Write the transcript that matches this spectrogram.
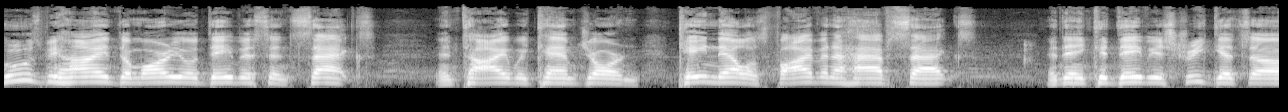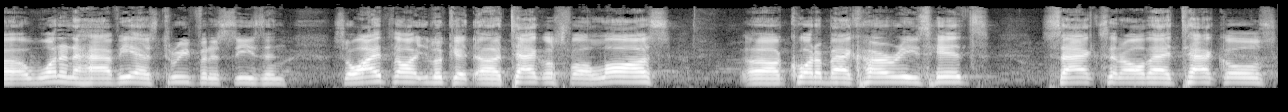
Who's behind Demario Davis in sacks and tied with Cam Jordan? Kaden Elliss, five and a half sacks. And then Kentavius Street gets uh, one and a half. He has three for the season. So I thought you look at uh, tackles for a loss, uh, quarterback hurries, hits, sacks, and all that tackles.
